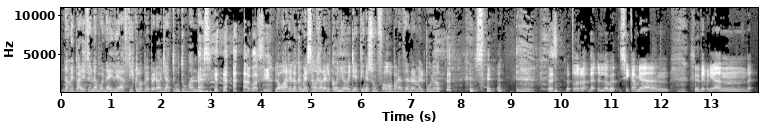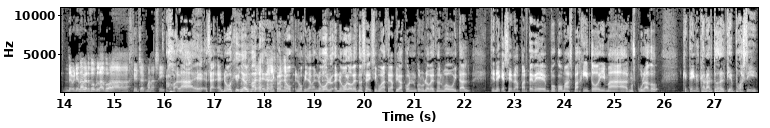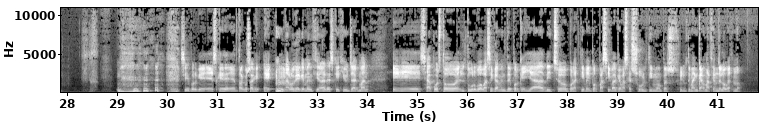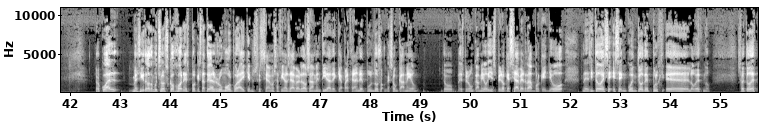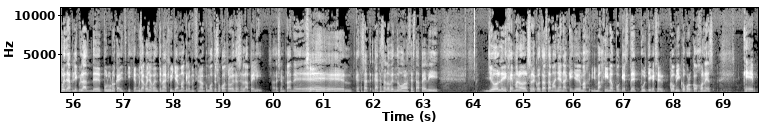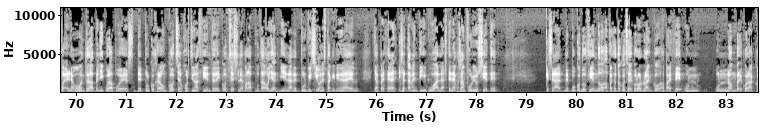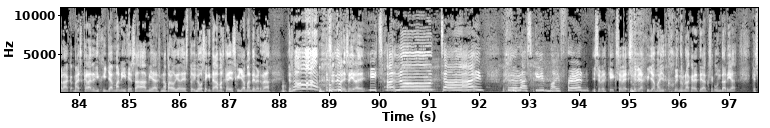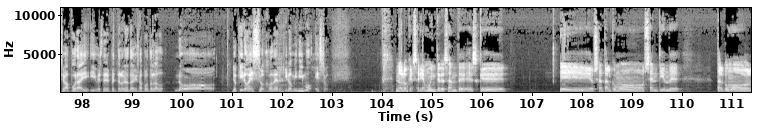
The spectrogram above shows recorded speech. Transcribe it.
No me parece una buena idea, Cíclope, pero ya tú, tú mandas. Algo así. Luego haré lo que me salga del coño. Oye, ¿tienes un fuego para encenderme el puro? Entonces, si cambian, deberían deberían haber doblado a Hugh Jackman así. ojalá, ¿eh? O sea, el nuevo Hugh Jackman, el, el- el nuevo, el nuevo Hugh Jackman, el nuevo, el nuevo Lobezno, si si van a hacer las películas con, con un Lobezno nuevo y tal, tiene que ser, aparte de un poco más bajito y más musculado, que tenga que hablar todo el tiempo así. Sí, porque es que otra cosa que eh, algo que hay que mencionar es que Hugh Jackman eh, se ha puesto el turbo básicamente porque ya ha dicho por activa y por pasiva que va a ser su último su última encarnación de Lobezno. Lo cual me sigue tocando mucho los cojones porque está todo el rumor por ahí, que no sé si sabemos al final sea verdad o sea mentira, de que aparecerá en Deadpool 2, aunque sea un cameo. Yo espero un cameo y espero que sea verdad porque yo necesito ese, ese encuentro Deadpool eh, Lobezno. Sobre todo después de la película de Deadpool 1, que hice mucha coña con el tema de Hugh Jackman, que lo mencionaron como tres o cuatro veces en la peli, ¿sabes? En plan de, Sí. eh, ¿qué haces a, qué haces a Lobezno? Vamos a hacer esta peli. Yo le dije a Manuel, se le conté esta mañana, que yo imag- imagino, porque es Deadpool, tiene que ser cómico por cojones, que pues, en algún momento de la película, pues Deadpool cogerá un coche, a lo mejor tiene un accidente de coche, se le va la puta olla, viene la Deadpool Visión esta que tiene a él, y aparecerá exactamente igual la escena de Fast and Furious 7, que será Deadpool conduciendo, aparece otro coche de color blanco, aparece un, un hombre con la, con la máscara de Hugh y dices, ah, mira, es una parodia de esto. Y luego se quita la máscara y es Hugh de verdad. Y dices, ah, es el de, it's a long time. They're asking my friend. Y se ve, que, se ve, se ve a Hugh Jackman cogiendo una carretera secundaria que se va por ahí y ves de repente lo mismo que se va por otro lado. ¡No! Yo quiero eso, joder, quiero mínimo eso. No, lo que sería muy interesante es que. eh, o sea, tal como se entiende. Tal como,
